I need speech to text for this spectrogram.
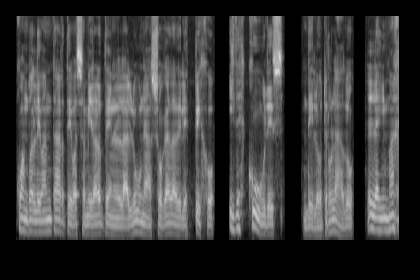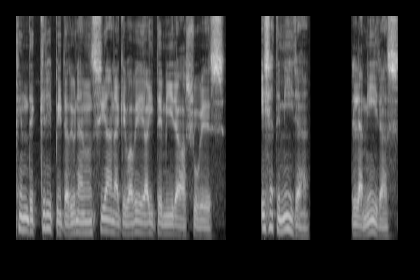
cuando al levantarte vas a mirarte en la luna azogada del espejo y descubres, del otro lado, la imagen decrépita de una anciana que babea y te mira a su vez. Ella te mira, la miras,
